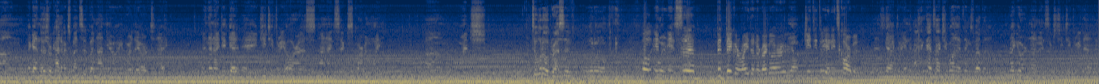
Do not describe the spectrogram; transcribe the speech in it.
Um, again, those were kind of expensive, but not nearly where they are today. And then I did get a GT3 RS 996 carbon wing, um, which it's a little aggressive, a little. Well, it, it's a bit bigger, right, than a regular Yeah. GT3, and it's carbon. exactly, and I think that's actually one of the things about the regular 996 GT3 that I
